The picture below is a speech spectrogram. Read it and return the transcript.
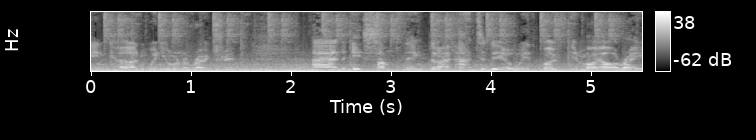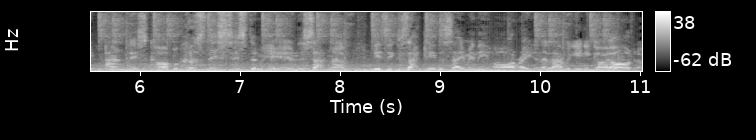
incurred when you're on a road trip. And it's something that I've had to deal with both in my R8 and this car. Because this system here in the SatNav is exactly the same in the R8 and the Lamborghini Gallardo,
